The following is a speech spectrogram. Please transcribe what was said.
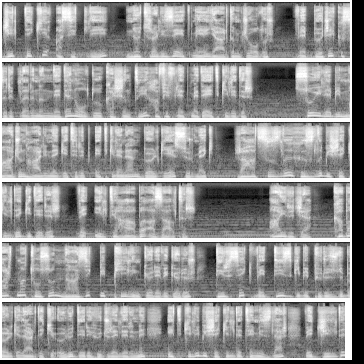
ciltteki asitliği nötralize etmeye yardımcı olur ve böcek ısırıklarının neden olduğu kaşıntıyı hafifletmede etkilidir. Su ile bir macun haline getirip etkilenen bölgeye sürmek, rahatsızlığı hızlı bir şekilde giderir ve iltihabı azaltır. Ayrıca kabartma tozu nazik bir peeling görevi görür, dirsek ve diz gibi pürüzlü bölgelerdeki ölü deri hücrelerini etkili bir şekilde temizler ve cilde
